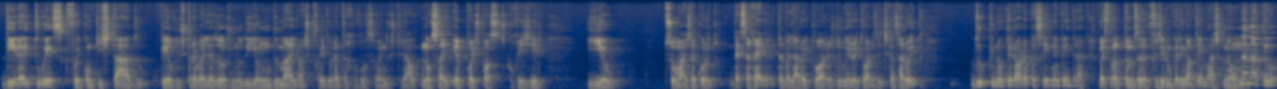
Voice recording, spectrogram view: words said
Direito esse que foi conquistado pelos trabalhadores no dia 1 de maio, acho que foi durante a Revolução Industrial, não sei, eu depois posso corrigir, e eu sou mais de acordo dessa regra, trabalhar 8 horas, dormir 8 horas e descansar 8, do que não ter hora para sair nem para entrar. Mas pronto, estamos a fugir um bocadinho ao tema, acho que não. Não, não, eu,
